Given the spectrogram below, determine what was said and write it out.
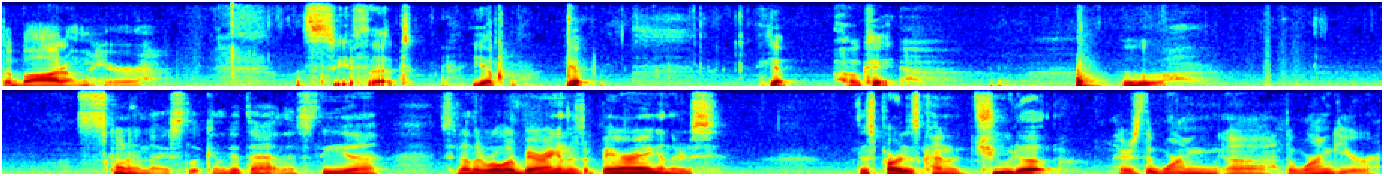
the bottom here. Let's see if that, yep, Yep. Okay. Ooh. It's kind of nice looking. Look at that. That's the, uh, it's another roller bearing and there's a bearing and there's, this part is kind of chewed up. There's the worm, uh, the worm gear.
